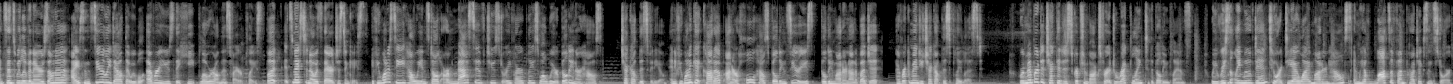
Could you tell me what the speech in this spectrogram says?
And since we live in Arizona, I sincerely doubt that we will ever use the heat blower on this fireplace. But it's nice to know it's there just in case. If you want to see how we installed our massive two-story fireplace while we were building our house, check out this video. And if you want to get caught up on our whole house building series, Building Modern on a Budget, I recommend you check out this playlist. Remember to check the description box for a direct link to the building plans. We recently moved into our DIY modern house and we have lots of fun projects in store,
